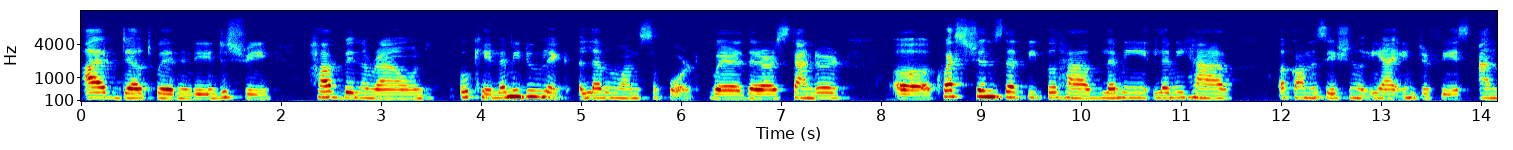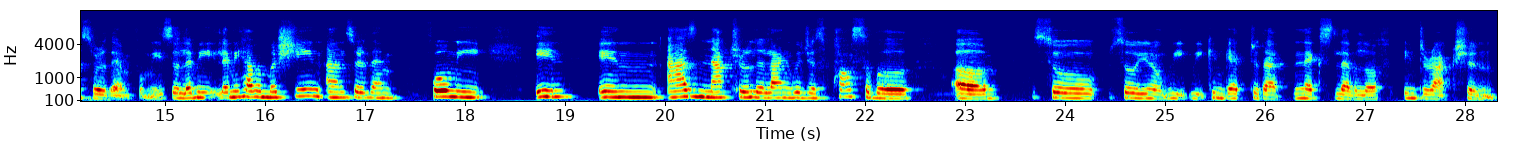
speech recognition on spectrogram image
I've dealt with in the industry have been around, okay, let me do like a level one support where there are standard uh, questions that people have. Let me, let me have a conversational AI interface answer them for me. So let me, let me have a machine answer them for me in, in as natural a language as possible. Um, so so you know we we can get to that next level of interaction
